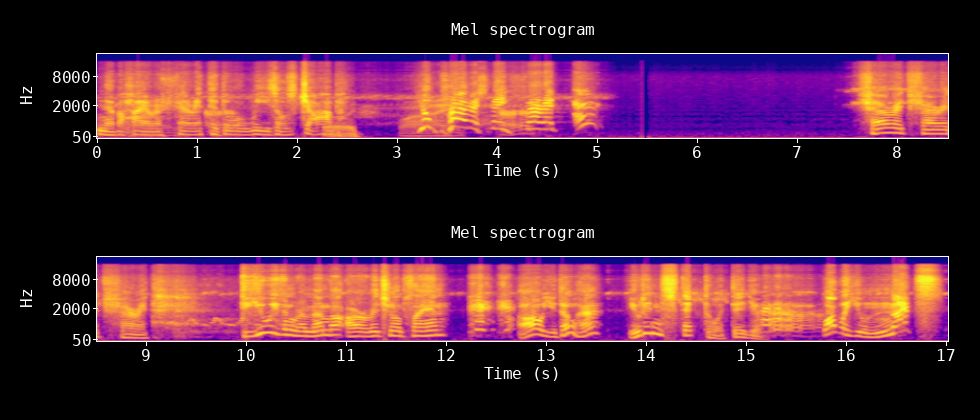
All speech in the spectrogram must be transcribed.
never hire a ferret to do a weasel's job. Bud. You promised me, ferret! Ferret, ferret, ferret. Do you even remember our original plan? oh, you do, huh? You didn't stick to it, did you? What were you, nuts?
